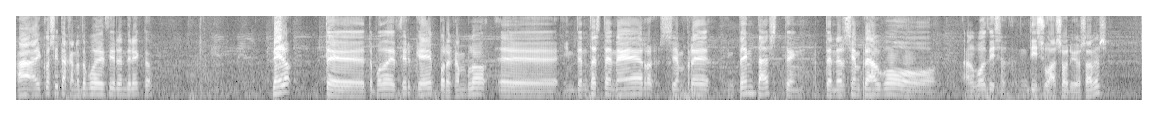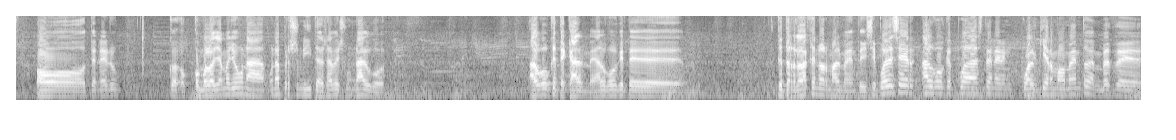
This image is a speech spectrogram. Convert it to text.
ah, hay cositas que no te puedo decir en directo. Pero te, te puedo decir que, por ejemplo, eh, intentas tener siempre. Intentas ten- tener siempre algo. Algo dis- disuasorio, ¿sabes? O tener. Como lo llamo yo, una, una personita, ¿sabes? Un algo. Algo que te calme, algo que te. Que te relaje normalmente. Y si puede ser algo que puedas tener en cualquier momento, en vez de.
